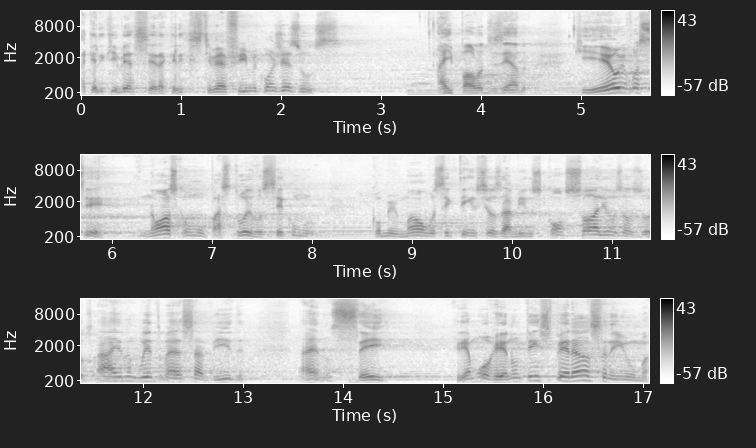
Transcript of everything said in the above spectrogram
aquele que vencer, aquele que estiver firme com Jesus. Aí Paulo dizendo que eu e você nós como pastor, você como, como irmão, você que tem os seus amigos, console uns aos outros. Ah, eu não aguento mais essa vida. Ah, eu não sei. Queria morrer, não tem esperança nenhuma.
